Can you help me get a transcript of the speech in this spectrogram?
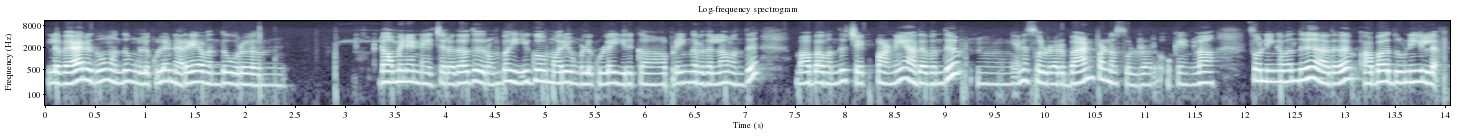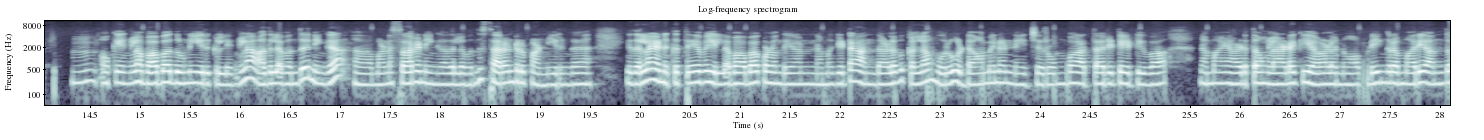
இல்லை வேறு எதுவும் வந்து உங்களுக்குள்ளே நிறைய வந்து ஒரு டாமினன்ட் நேச்சர் அதாவது ரொம்ப ஈகோ மாதிரி உங்களுக்குள்ளே இருக்கா? அப்படிங்கிறதெல்லாம் வந்து பாபா வந்து செக் பண்ணி அதை வந்து என்ன சொல்கிறாரு பேன் பண்ண சொல்கிறாரு ஓகேங்களா ஸோ நீங்கள் வந்து அதை பாபா துணியில் ஓகேங்களா பாபா துணி இருக்கு இல்லைங்களா? அதில் வந்து நீங்கள் மனசார நீங்கள் அதில் வந்து சரண்டர் பண்ணிடுங்க இதெல்லாம் எனக்கு தேவையில்லை. பாபா குழந்தையான நம்மக்கிட்ட அந்த அளவுக்கெல்லாம் ஒரு டாமினன்ட் நேச்சர் ரொம்ப அத்தாரிட்டேட்டிவாக நம்ம அடுத்தவங்களை அடக்கி ஆளணும் அப்படிங்கிற மாதிரி அந்த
